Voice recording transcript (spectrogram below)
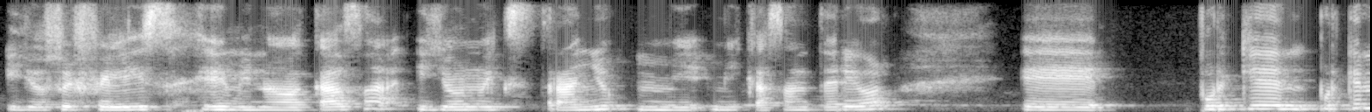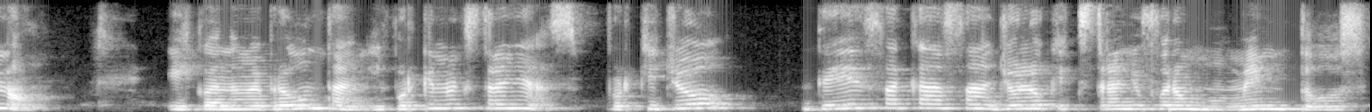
y yo soy feliz en mi nueva casa y yo no extraño mi, mi casa anterior. Eh, ¿por qué, ¿por qué no? Y cuando me preguntan, ¿y por qué no extrañas? Porque yo de esa casa, yo lo que extraño fueron momentos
